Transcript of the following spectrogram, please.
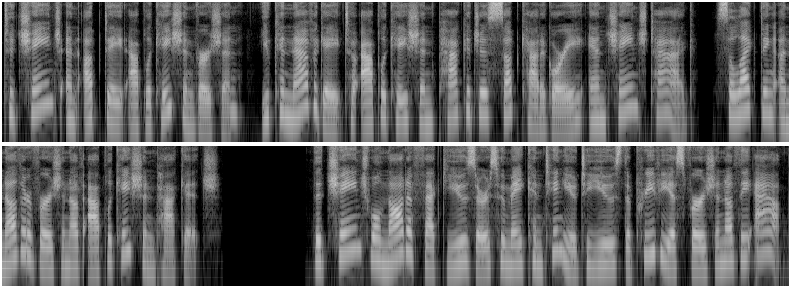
To change and update application version, you can navigate to Application Packages subcategory and change tag, selecting another version of application package. The change will not affect users who may continue to use the previous version of the app.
